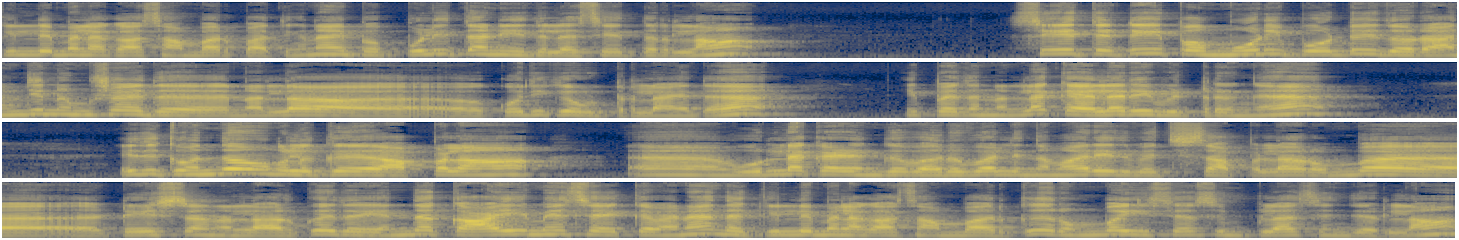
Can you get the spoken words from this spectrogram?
கிள்ளி மிளகாய் சாம்பார் பார்த்திங்கன்னா இப்போ புளித்தண்ணி இதில் சேர்த்துடலாம். சேர்த்துட்டு இப்போ மூடி போட்டு இது ஒரு அஞ்சு நிமிஷம் இது நல்லா கொதிக்க விட்டுறலாம் இதை. இப்போ இதை நல்லா கிளறி விட்டுருங்க. இதுக்கு வந்து உங்களுக்கு அப்பளம் உருளைக்கிழங்கு வறுவல் இந்த மாதிரி இது வச்சு சாப்பிட்லாம். ரொம்ப டேஸ்ட்டாக நல்லாயிருக்கும். இதை எந்த காயுமே சேர்க்க வேணாம். இந்த கிள்ளி மிளகாய் சாம்பாருக்கு ரொம்ப ஈஸியாக சிம்பிளாக செஞ்சிடலாம்.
